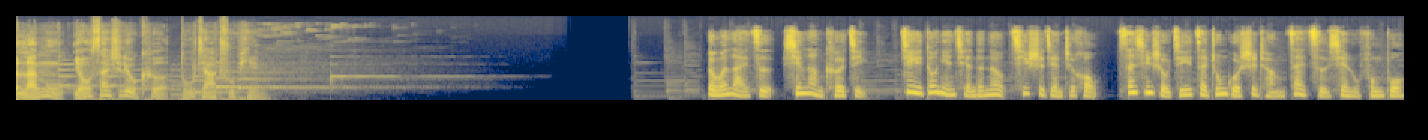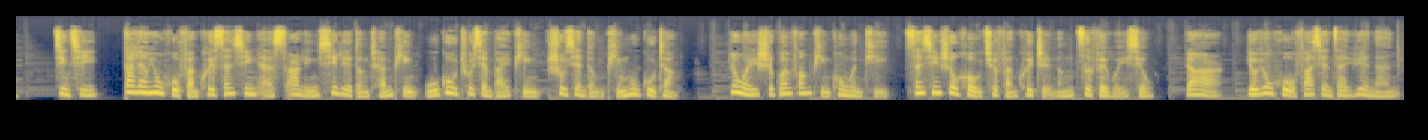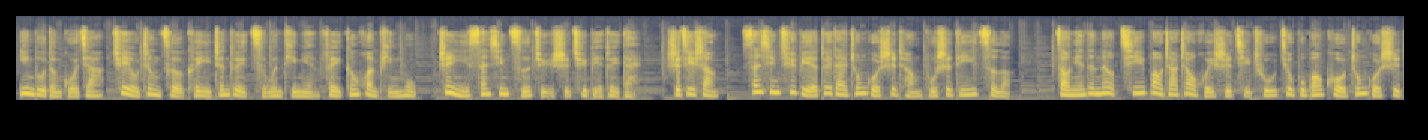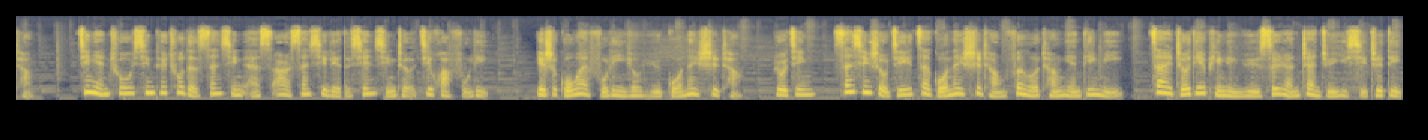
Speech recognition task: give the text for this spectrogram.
本栏目由三十六氪独家出品。本文来自新浪科技。继多年前的 Note 七事件之后，三星手机在中国市场再次陷入风波。近期，大量用户反馈三星 S 二零系列等产品无故出现白屏、竖线等屏幕故障，认为是官方品控问题。三星售后却反馈只能自费维修。然而，有用户发现，在越南、印度等国家却有政策可以针对此问题免费更换屏幕，质疑三星此举是区别对待。实际上，三星区别对待中国市场不是第一次了。早年的 Note 七爆炸召回时，起初就不包括中国市场。今年初新推出的三星 S 二三系列的先行者计划福利，也是国外福利优于国内市场。如今，三星手机在国内市场份额常年低迷，在折叠屏领域虽然占据一席之地。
